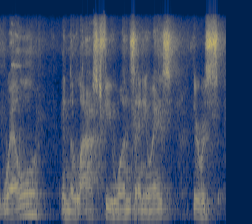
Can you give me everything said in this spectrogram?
well in the last few ones anyways. There was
